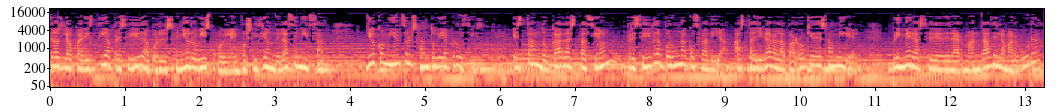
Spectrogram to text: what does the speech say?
Tras la Eucaristía presidida por el señor obispo y la imposición de la ceniza, dio comienzo el Santo Via Crucis, estando cada estación presidida por una cofradía hasta llegar a la parroquia de San Miguel, primera sede de la Hermandad de la Amargura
